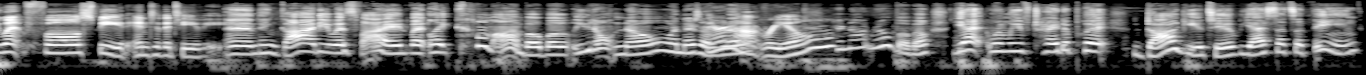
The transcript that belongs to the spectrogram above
He went full speed into the TV. And thank God he was fine. But like, come on, Bobo. You don't know when there's a They're real not real. You're not real, Bobo. Yet when we've tried to put dog YouTube, yes, that's a thing.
